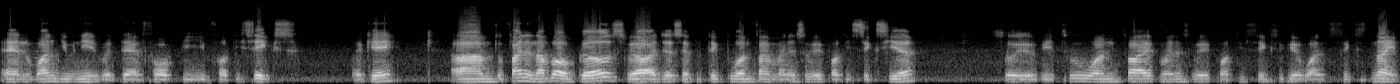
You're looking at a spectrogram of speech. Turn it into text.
and one unit would therefore be 46 okay? Um, to find the number of girls well I just have to take 215 minus away 46 here. So it will be 215 minus away 46 you get 169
